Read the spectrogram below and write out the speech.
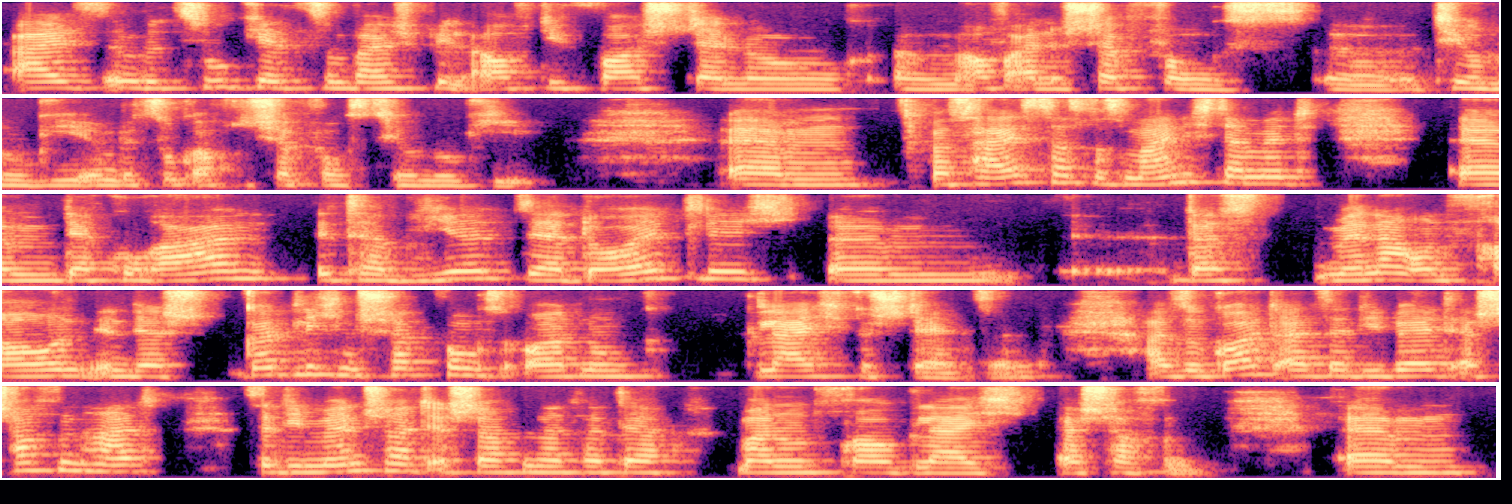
als in Bezug jetzt zum Beispiel auf die Vorstellung, ähm, auf eine Schöpfungstheologie, in Bezug auf die Schöpfungstheologie. Ähm, was heißt das? Was meine ich damit? Ähm, der Koran etabliert sehr deutlich, ähm, dass Männer und Frauen in der göttlichen Schöpfungsordnung gleichgestellt sind. Also Gott, als er die Welt erschaffen hat, als er die Menschheit erschaffen hat, hat er Mann und Frau gleich erschaffen. Ähm,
